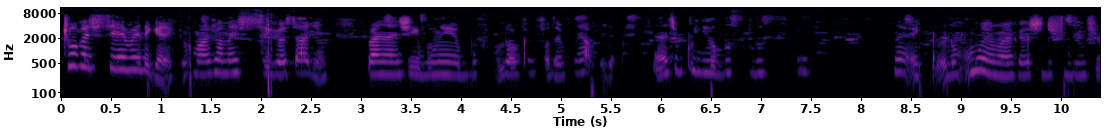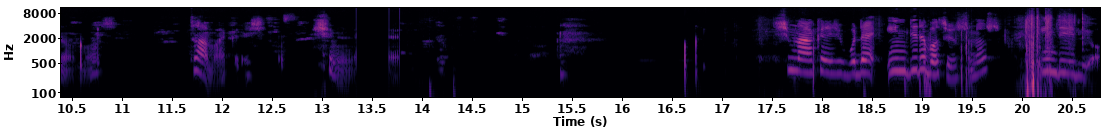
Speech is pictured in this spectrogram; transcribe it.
Çok acı sevmeye de gerek yok. Ben şu an size göstereyim. Ben her şeyi bunu bu fotoğrafını yapmayacağım. Yani şimdi bu yıldızlı ne ekliyorum. Umarım arkadaşlar düşündüğüm şey olmaz. Tamam arkadaşlar. Şimdi Şimdi arkadaşlar burada indire basıyorsunuz. İndiriliyor.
